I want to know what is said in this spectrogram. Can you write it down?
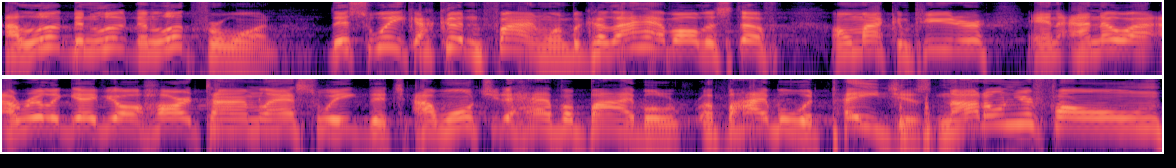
I looked and looked and looked for one this week I couldn't find one because I have all this stuff on my computer, and I know I, I really gave you a hard time last week that I want you to have a Bible, a Bible with pages, not on your phone,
